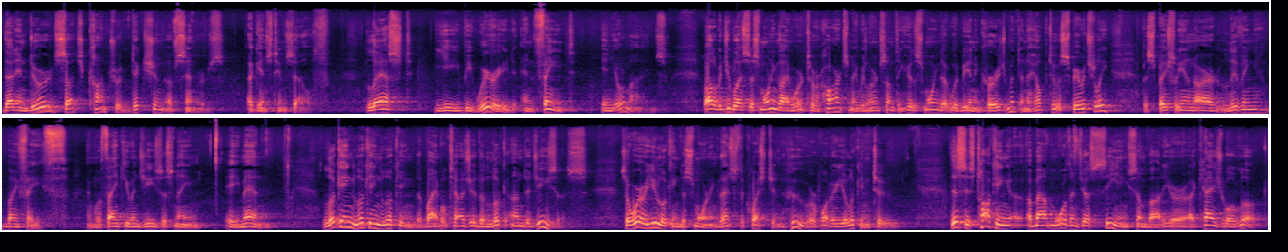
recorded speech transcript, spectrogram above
that endured such contradiction of sinners against himself, lest ye be wearied and faint in your minds. Father, would you bless this morning thy word to our hearts? May we learn something here this morning that would be an encouragement and a help to us spiritually, especially in our living by faith. And we'll thank you in Jesus' name. Amen. Looking, looking, looking. The Bible tells you to look unto Jesus. So, where are you looking this morning? That's the question. Who or what are you looking to? This is talking about more than just seeing somebody or a casual look.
